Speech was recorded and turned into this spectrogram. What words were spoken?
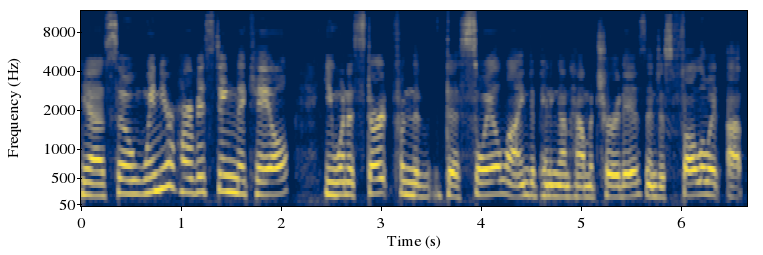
Yeah, so when you're harvesting the kale, you want to start from the, the soil line, depending on how mature it is, and just follow it up.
